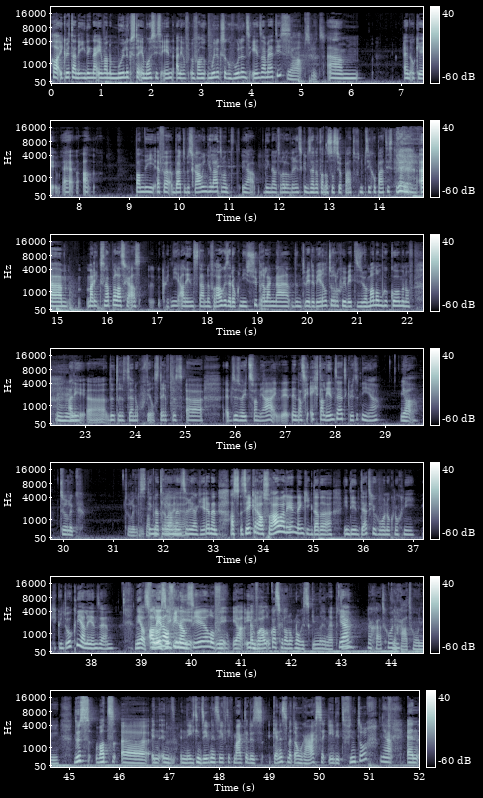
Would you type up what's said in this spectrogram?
goh, ik weet dat niet. Ik denk dat een van de moeilijkste emoties, een, allee, of van de moeilijkste gevoelens eenzaamheid is. Ja, absoluut. Ehm, en oké, Pandi even buiten beschouwing gelaten, want ja, ik denk dat we het er wel over eens kunnen zijn dat dat een sociopaat of een psychopaat is. Ja, ja. Ehm, maar ik snap wel als je als, ik weet niet, alleenstaande vrouw, je bent ook niet super lang na de Tweede Wereldoorlog, wie weet is uw man omgekomen of Mhm. allee, eh, er, er zijn nog veel sterftes. eh heb je zoiets van, ja, en als je echt alleen bent, ik weet het niet, ja. Ja, tuurlijk. Tuurlijk, dat Ik denk dat er Ja, wel ja, ja. mensen reageren. En als, zeker als vrouw alleen, denk ik dat eh, in die tijd je gewoon ook nog niet... Je kunt ook niet alleen zijn. Nee, als vrouw alleen al niet. financieel of... Nee, ja, in- en vooral ook als je dan ook nog eens kinderen hebt. hè. Ja, dat gaat gewoon Dat niet. gaat gewoon niet. Dus wat eh, in, in, in 1977 maakte dus kennis met de Hongaarse Edith Vintor. Ja, En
